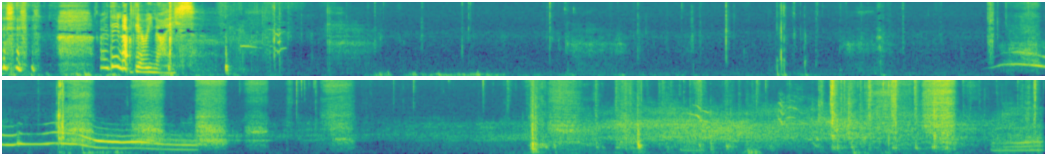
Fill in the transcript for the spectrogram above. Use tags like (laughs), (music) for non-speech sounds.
(laughs) Are they not very nice?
